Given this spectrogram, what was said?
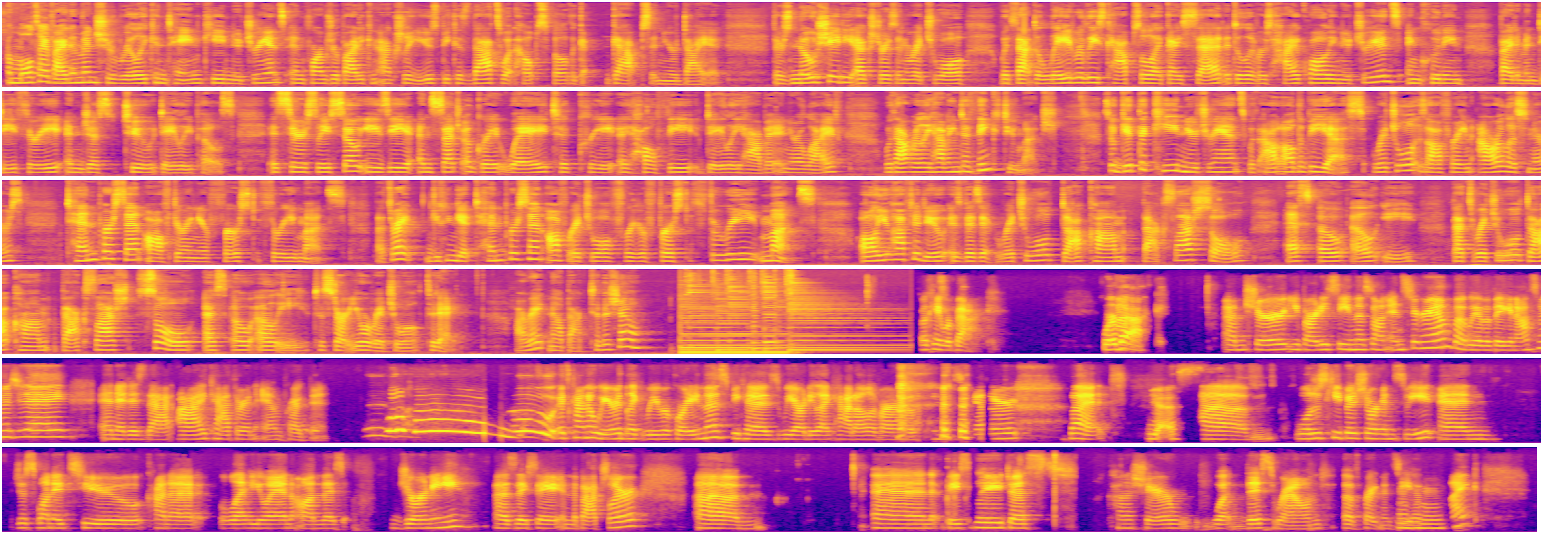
A multivitamin should really contain key nutrients and forms your body can actually use because that's what helps fill the gaps in your diet. There's no shady extras in Ritual. With that delayed release capsule, like I said, it delivers high quality nutrients, including vitamin D3 and just two daily pills. It's seriously so easy and such a great way to create a healthy daily habit in your life without really having to think too much. So get the key nutrients without all the BS. Ritual is offering our listeners 10% off during your first three months. That's right, you can get 10% off Ritual for your first three months. All you have to do is visit ritual.com backslash sole, S O L E. That's ritual.com backslash sole, S O L E, to start your ritual today. All right, now back to the show. Okay, we're back. We're uh, back. I'm sure you've already seen this on Instagram, but we have a big announcement today, and it is that I, Catherine, am pregnant. Woohoo! It's kind of weird, like re-recording this because we already like had all of our emotions together. But yes, um, we'll just keep it short and sweet, and just wanted to kind of let you in on this journey, as they say in The Bachelor, um, and basically just kind of share what this round of pregnancy mm-hmm. has been like.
